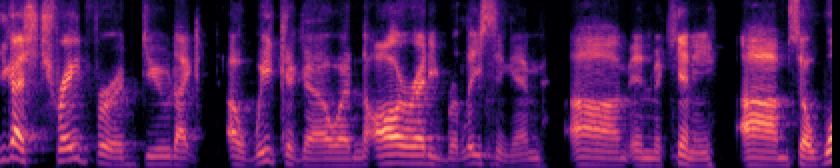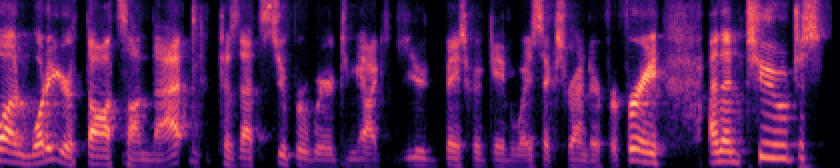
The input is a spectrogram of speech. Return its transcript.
you guys trade for a dude like a week ago and already releasing him um, in McKinney. Um, so one, what are your thoughts on that? Because that's super weird to me. Like you basically gave away six rounder for free. And then two, just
